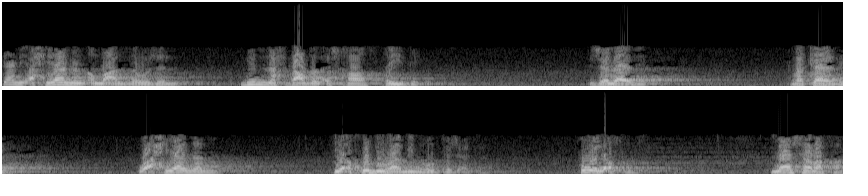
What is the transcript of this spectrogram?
يعني أحيانا الله عز وجل يمنح بعض الأشخاص هيبة جلالة مكانة وأحيانا يأخذها منهم فجأة. هو الأصل. لا شرف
